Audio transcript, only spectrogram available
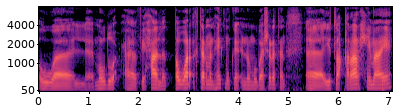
والموضوع آه، في حال تطور أكثر من هيك ممكن أنه مباشرة آه، يطلع قرار حماية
